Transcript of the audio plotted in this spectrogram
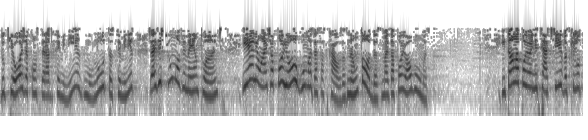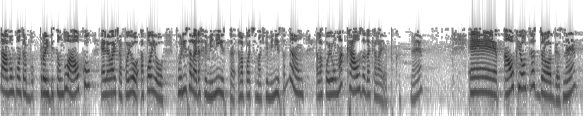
do que hoje é considerado feminismo, lutas feministas. Já existia um movimento antes. E Ellen White apoiou algumas dessas causas. Não todas, mas apoiou algumas. Então ela apoiou iniciativas que lutavam contra a proibição do álcool. Ellen White apoiou? Apoiou. Por isso ela era feminista? Ela pode ser chamar de feminista? Não. Ela apoiou uma causa daquela época. Né? É, álcool e outras drogas, né?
